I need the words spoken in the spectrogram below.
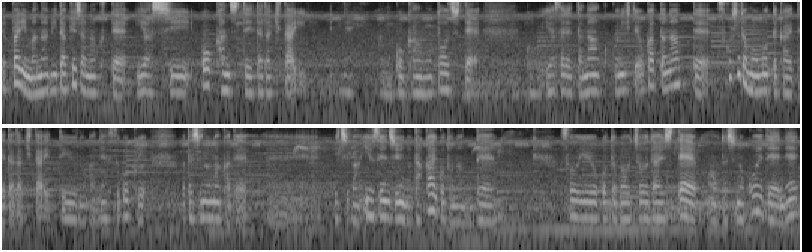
やっぱり学びだけじゃなくて癒しを感じていただきたい、ね、あの五感を通してこう癒されたなここに来てよかったなって少しでも思って帰っていただきたいっていうのがねすごく私の中で、えー、一番優先順位の高いことなのでそういうお言葉を頂戴して、まあ、私の声でね、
